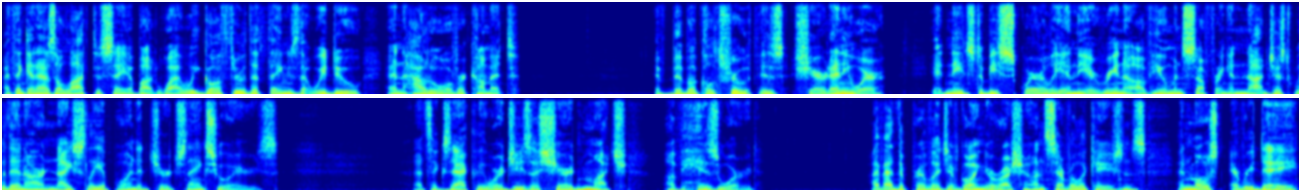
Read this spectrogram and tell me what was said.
I think it has a lot to say about why we go through the things that we do and how to overcome it. If biblical truth is shared anywhere, it needs to be squarely in the arena of human suffering and not just within our nicely appointed church sanctuaries. That's exactly where Jesus shared much of his word. I've had the privilege of going to Russia on several occasions, and most every day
